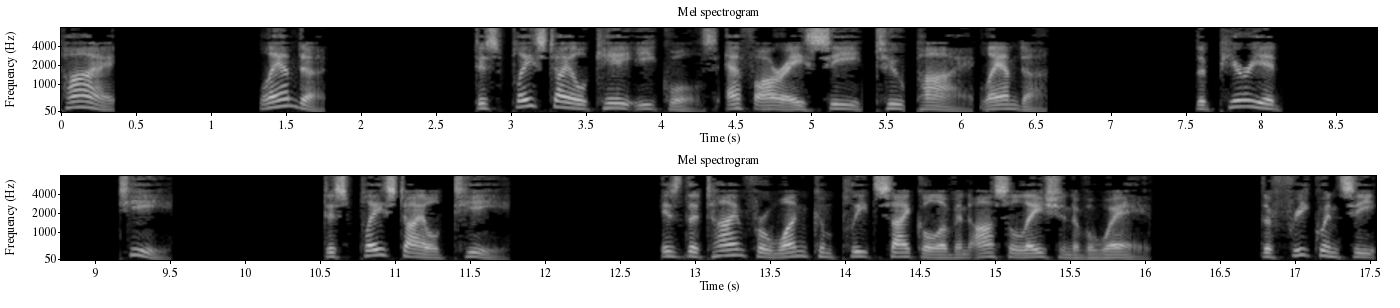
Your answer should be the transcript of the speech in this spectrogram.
pi lambda Display style k equals frac 2 pi lambda. The period t display style t is the time for one complete cycle of an oscillation of a wave. The frequency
